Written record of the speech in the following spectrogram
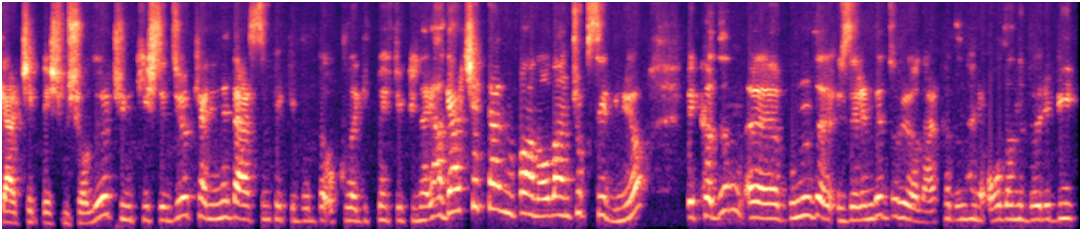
gerçekleşmiş oluyor. Çünkü işte diyor ki hani ne dersin peki burada okula gitme fikrine? Ya gerçekten mi falan oğlan çok seviniyor. Ve kadın e, bunu da üzerinde duruyorlar. Kadın hani oğlanı böyle bir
